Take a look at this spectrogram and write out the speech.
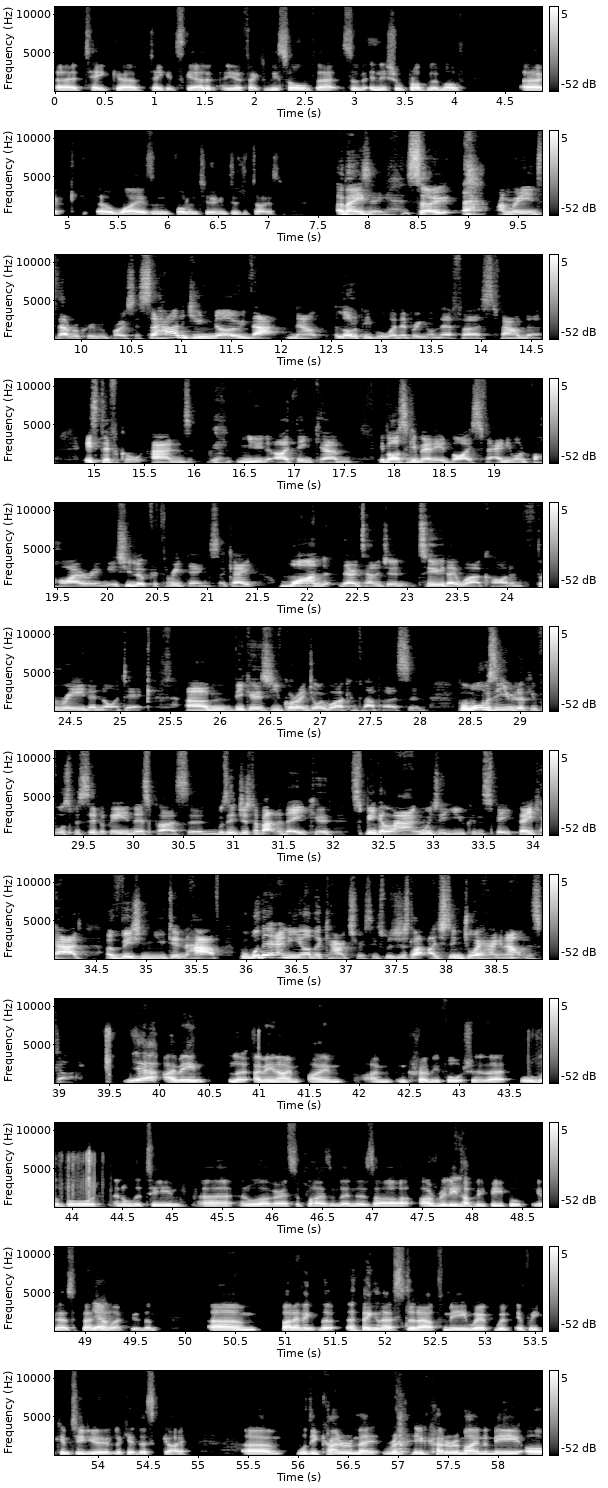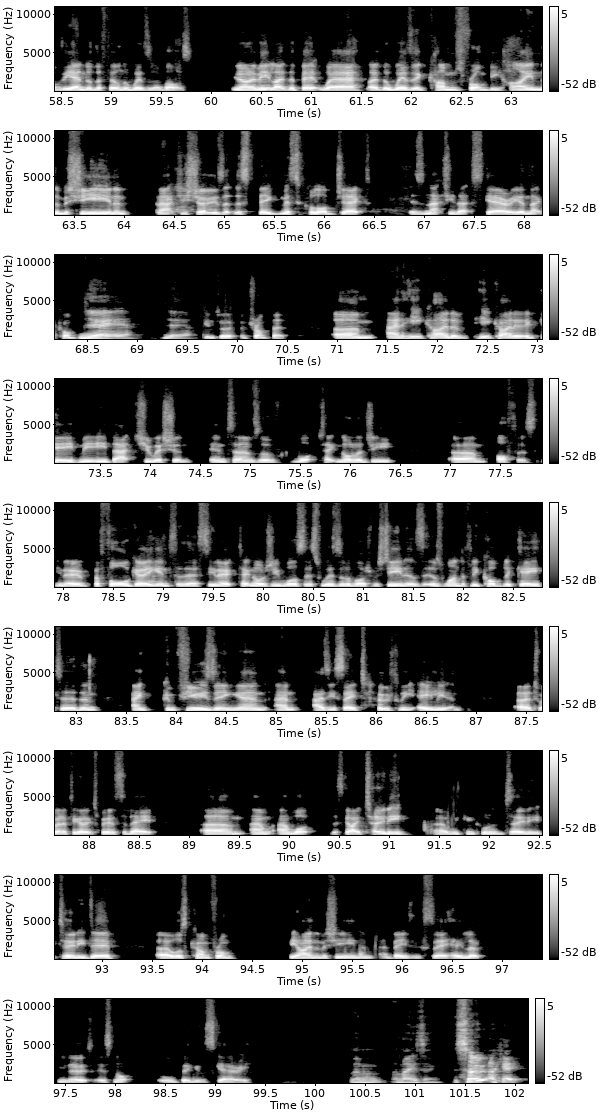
uh, take uh, take it scale and you know, effectively solve that sort of initial problem of uh, uh, why isn't volunteering digitized? Amazing. So I'm really into that recruitment process. So how did you know that? Now, a lot of people when they're bringing on their first founder, it's difficult. And you, I think um, if I was to give any advice for anyone for hiring, is you look for three things. Okay, one, they're intelligent. Two, they work hard, and three, they're not a dick. Um, because you've got to enjoy working for that person. But what was it you were looking for specifically in this person? Was it just about that they could speak a language that you can speak? They had a vision you didn't have. But were there any other characteristics? Was just like I just enjoy hanging out with this guy. Yeah, I mean, look, I mean, I'm I'm I'm incredibly fortunate that all the board and all the team uh, and all our various suppliers and vendors are are really lovely people. You know, it's a pleasure yeah. working with them. Um, but I think the, the thing that stood out for me with, with if we continue to look at this guy um, well, he kind of remi- he kind of reminded me of the end of the film The Wizard of Oz. You know what I mean? Like the bit where like the wizard comes from behind the machine and, and actually shows that this big mystical object isn't actually that scary and that comp- yeah, yeah, yeah, yeah, into a trumpet. Um, and he kind of he kind of gave me that tuition in terms of what technology um, offers. You know, before going into this, you know, technology was this Wizard of Oz machine. It was, it was wonderfully complicated and and confusing and and as you say, totally alien uh, to anything I've experienced to date. Um, and and what this guy Tony, uh, we can call him Tony, Tony did uh, was come from behind the machine and, and basically say, hey, look, you know, it's, it's not all big and scary. Um, amazing. So okay.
